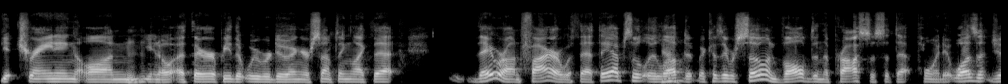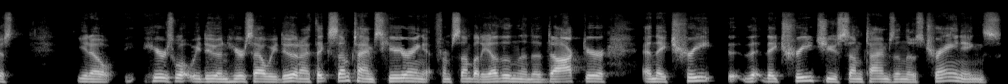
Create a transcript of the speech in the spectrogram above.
get training on, mm-hmm. you know, a therapy that we were doing or something like that, they were on fire with that. They absolutely yeah. loved it because they were so involved in the process at that point. It wasn't just, you know, here's what we do and here's how we do it. And I think sometimes hearing it from somebody other than the doctor, and they treat they treat you sometimes in those trainings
